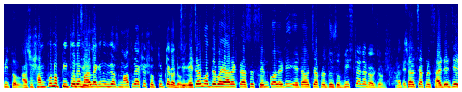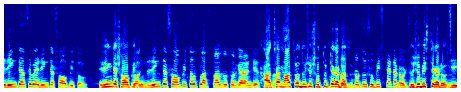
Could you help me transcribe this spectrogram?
পিতল। আচ্ছা সম্পূর্ণ। মালটা কিন্তু মাত্র একশো সত্তর টাকা ডজন। এটার মধ্যে ভাই আরেকটা আছে সেম কোয়ালিটি এটা হচ্ছে আপনার দুশো বিশ টাকা ডজন। আচ্ছা। এটা হচ্ছে আপনার সাইডের যে রিংটা আছে ভাই রিংটা সহ পিতল। রিংটা সহ পিতল। রিংটা সহ পিতল প্লাস পাঁচ বছর গ্যারান্টি আছে আচ্ছা মাত্র দুইশো সত্তর টাকা ডজন। মাত্র দুশো বিশ টাকা ডজন। দুইশো বিশ টাকা ডজন। জি।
